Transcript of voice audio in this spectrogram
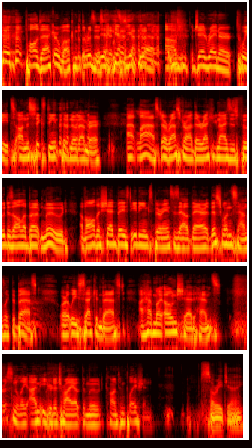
Paul Dacre, welcome to the Resistance. yeah, yeah, yeah. Um, Jay Rayner tweets on the 16th of November. At last, a restaurant that recognizes food is all about mood. Of all the shed based eating experiences out there, this one sounds like the best, or at least second best. I have my own shed, hence. Personally, I'm eager to try out the mood contemplation. Sorry, Jay.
